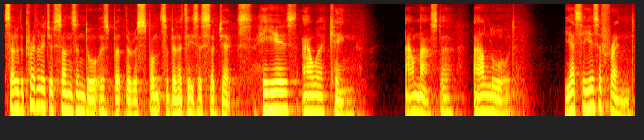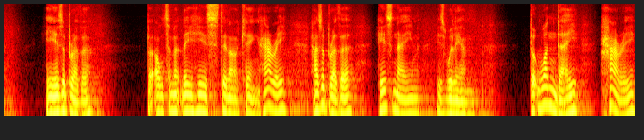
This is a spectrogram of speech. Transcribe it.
So, the privilege of sons and daughters, but the responsibilities as subjects. He is our King, our Master, our Lord. Yes, He is a friend, He is a brother, but ultimately He is still our King. Harry has a brother, his name is William. But one day, Harry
